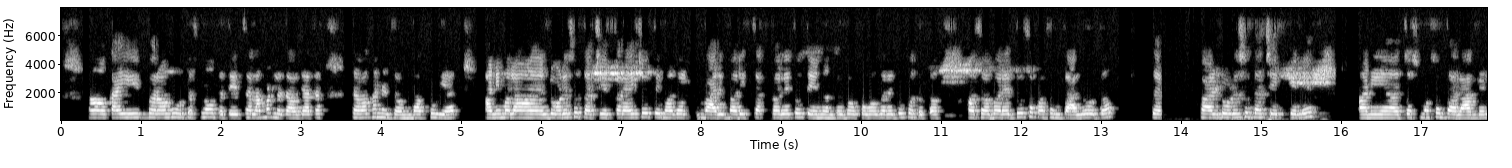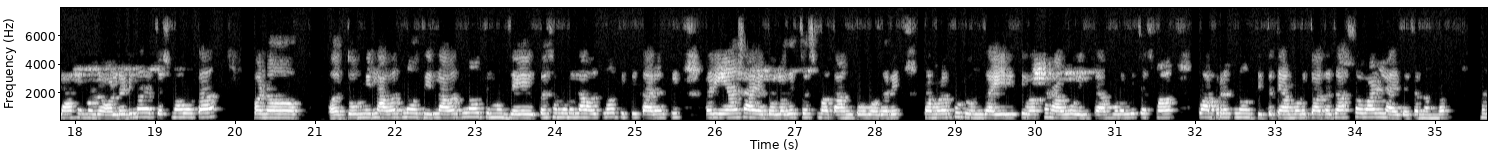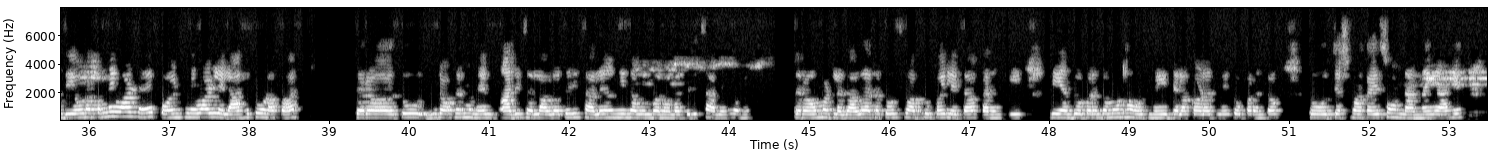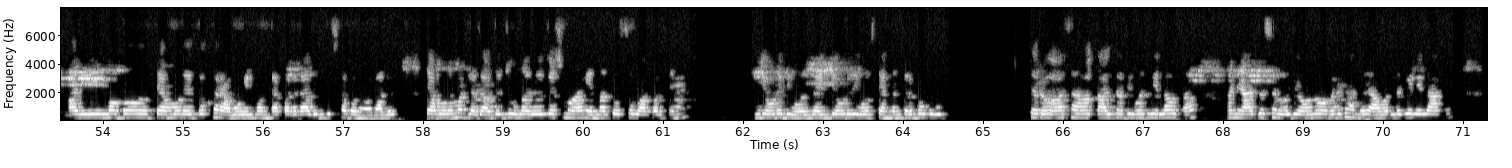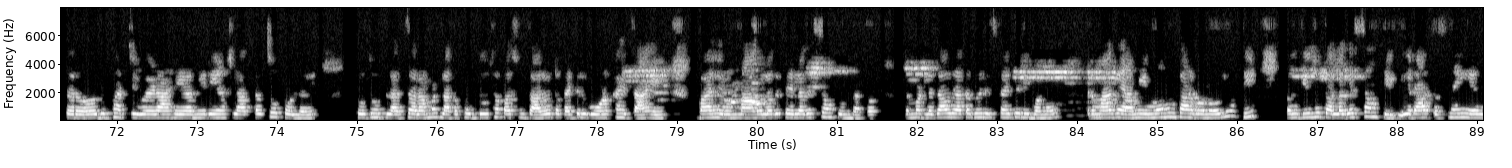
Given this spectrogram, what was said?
काही बरं होतच नव्हतं. ते चला म्हटलं जाऊ दे आता दवाखान्यात जाऊन दाखवूया आणि मला डोळे सुद्धा चेक करायचे होते. माझं बारीक बारीक चक्कर येत होते. नंतर डोकं वगैरे दुखत होतं. असं बऱ्याच दिवसापासून चालू होतं. तर काल डोळे सुद्धा चेक केले. आणि चष्मा सुद्धा लागलेला आहे. म्हणजे ऑलरेडी माझा चष्मा होता. पण तो मी लावत नव्हती. लावत नव्हती म्हणजे कशामुळे लावत नव्हती की कारण की रियाश आहे तो लगेच चष्मा ताणतो वगैरे. त्यामुळे फुटून जाईल किंवा खराब होईल. त्यामुळे मी चष्मा वापरत नव्हती. तर त्यामुळे तो आता जास्त वाढला आहे त्याचा नंबर म्हणजे एवढा पण नाही वाढलाय. पॉईंटने वाढलेला आहे थोडाफार. तर तो डॉक्टर म्हणे आधीचा लावला तरी चालेल आणि नवीन बनवला तरी चालेल म्हणे. तर म्हटलं जाऊ आता तोच वापरू पहिले तर कारण की रियान जोपर्यंत मोठा होत नाही त्याला कळत नाही तोपर्यंत तो चष्मा काही सोडणार नाही आहे. आणि मग त्यामुळे तो खराब होईल म्हणता परत अजून दुसरा बनवावा लागेल. त्यामुळे म्हटलं जाऊ तर जुना जो चष्मा आहे ना तोच वापरते मी जेवढे दिवस जाईल तेवढे दिवस त्यानंतर बघू. तर असा कालचा दिवस गेला होता. आणि आज सर्व जेवण वगैरे झालं आवरलं गेलेलं आहे. तर दुपारची वेळ आहे आणि रियांशला आता झोपवलंय. तो झोपला चला म्हटलं आता खूप दिवसापासून चालू होतं काहीतरी गोड खायचं आहे. बाहेरून मागवलं तर ते लगेच संपून जातं. तर म्हटलं जाऊ दे आता घरीच काहीतरी बनवू. तर मागे आम्ही मोहन मोहनथाळ बनवली होती पण ती सुद्धा लगेच संपली. राहतच नाही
